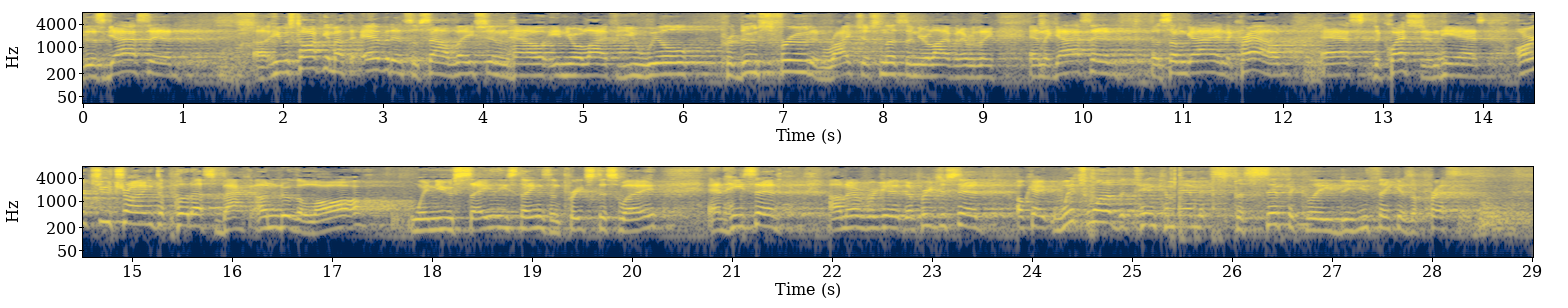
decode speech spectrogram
this guy said uh, he was talking about the evidence of salvation and how in your life you will produce fruit and righteousness in your life and everything. And the guy said, uh, some guy in the crowd asked the question. He asked, "Aren't you trying to put us back under the law when you say these things and preach this way?" And he said, "I'll never forget." The preacher said, "Okay, which one of the Ten Commandments specifically do you think is oppressive?"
